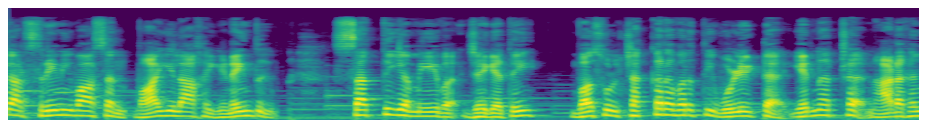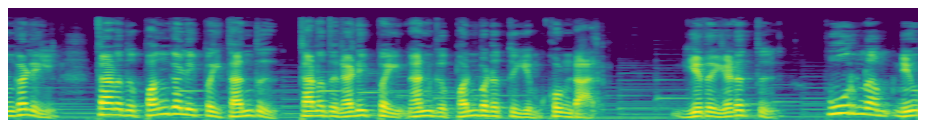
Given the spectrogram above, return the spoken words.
ஆர் ஸ்ரீனிவாசன் வாயிலாக இணைந்து சத்தியமேவ ஜெயதே வசூல் சக்கரவர்த்தி உள்ளிட்ட எண்ணற்ற நாடகங்களில் தனது பங்களிப்பை தந்து தனது நடிப்பை நன்கு பண்படுத்தியும் கொண்டார். இதையடுத்து பூர்ணம் நியூ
